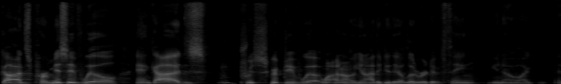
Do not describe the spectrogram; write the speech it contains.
God's permissive will and God's prescriptive will. Well, I don't know, you know, how they do the alliterative thing, you know, like uh,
